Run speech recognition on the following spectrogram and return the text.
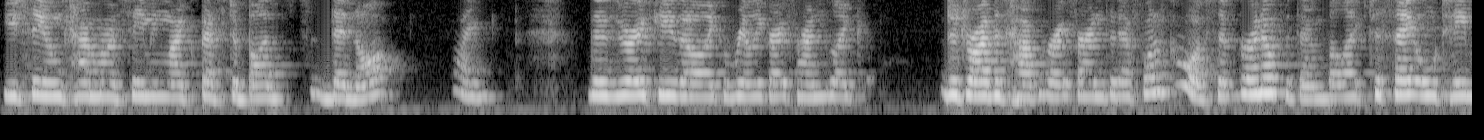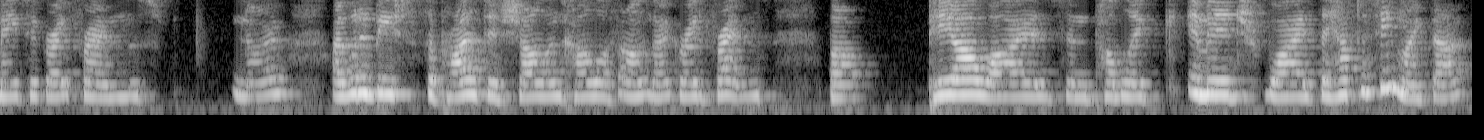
you see on camera seeming like best of buds, they're not. Like, there's very few that are like really great friends. Like, the drivers have great friends in F1, of course, they've grown up with them, but like to say all teammates are great friends, no. I wouldn't be surprised if Charles and Carlos aren't that great friends, but PR wise and public image wise, they have to seem like that.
